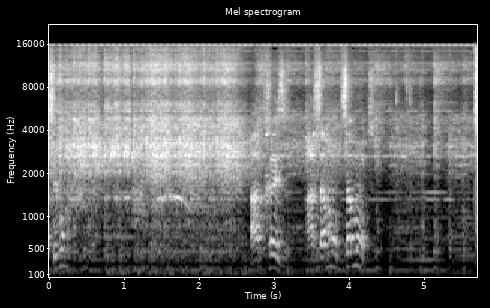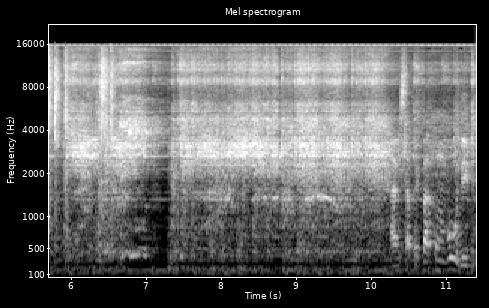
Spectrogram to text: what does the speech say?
C'est bon. Ah, 13. Ah, ça monte, ça monte. Ah, mais ça fait pas combo au début.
